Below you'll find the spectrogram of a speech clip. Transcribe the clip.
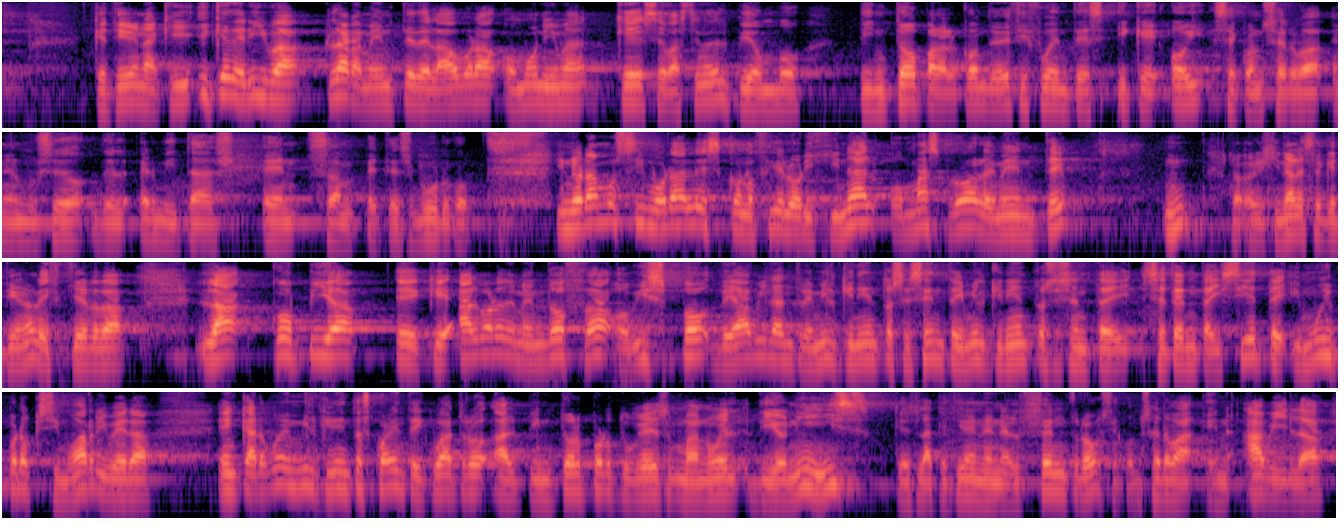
que tienen aquí y que deriva claramente de la obra homónima que Sebastián del Piombo pintó para el conde de Cifuentes y que hoy se conserva en el Museo del Hermitage en San Petersburgo. Ignoramos si Morales conocía el original o más probablemente, el original es el que tiene a la izquierda, la copia eh, que Álvaro de Mendoza, obispo de Ávila entre 1560 y 1577 y muy próximo a Rivera, encargó en 1544 al pintor portugués Manuel Dionís, que es la que tienen en el centro, se conserva en Ávila,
